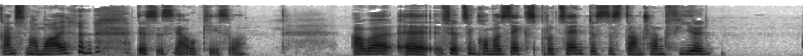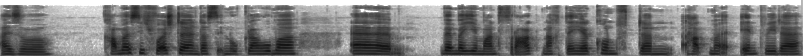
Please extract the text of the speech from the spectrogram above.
ganz normal. Das ist ja okay so. Aber äh, 14,6 Prozent, das ist dann schon viel. Also kann man sich vorstellen, dass in Oklahoma, äh, wenn man jemand fragt nach der Herkunft, dann hat man entweder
